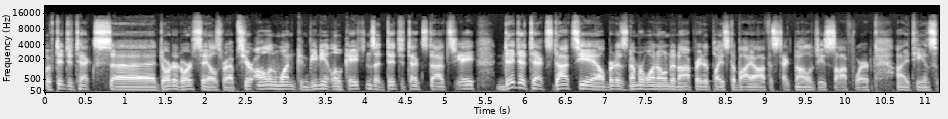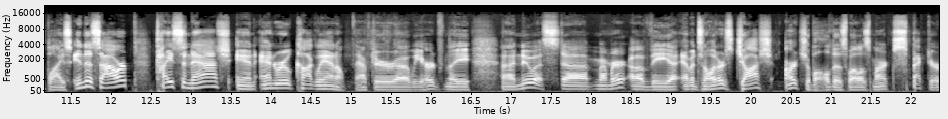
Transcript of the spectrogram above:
with Digitex uh, door-to-door sales reps. Your all-in-one convenient locations at Digitex.ca. Digitex.ca, Alberta's number one owned and operated place to buy office technology, software, IT, and supplies. In this hour, Tyson Nash and Andrew Cogliano. After uh, we heard from the uh, newest uh, member of the uh, Edmonton Oilers, Josh Archibald, as well as Mark Spector,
